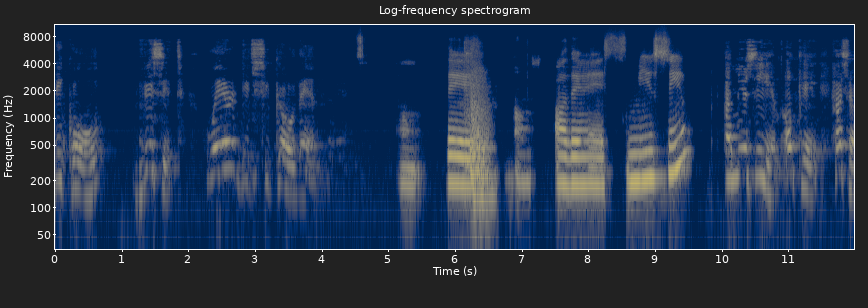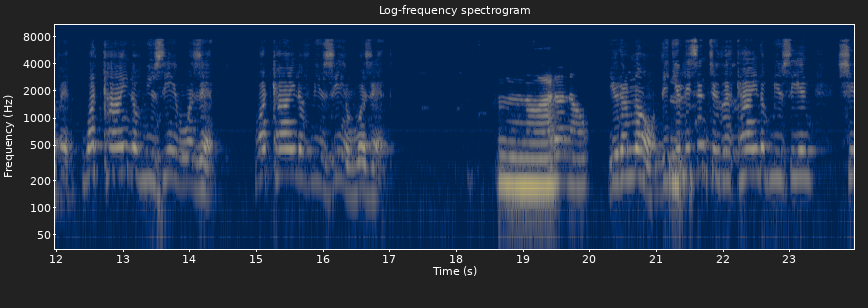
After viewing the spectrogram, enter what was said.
Nicole visit? Where did she go then? Um, the uh, uh, the museum. A museum. Okay, Hasabeth, what kind of museum was it? What kind of museum was it? No, I don't know. You don't know. Did you Mm. listen to the kind of museum she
